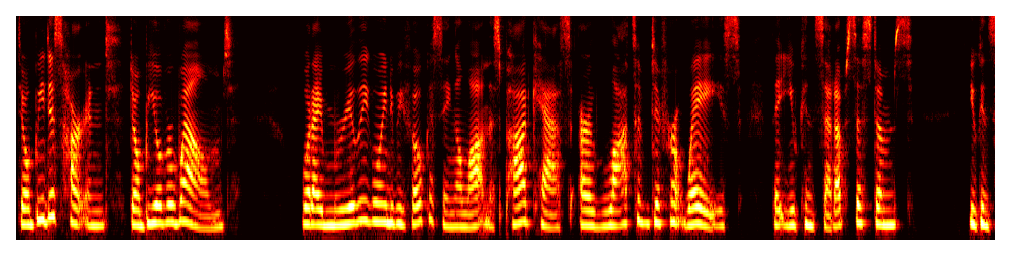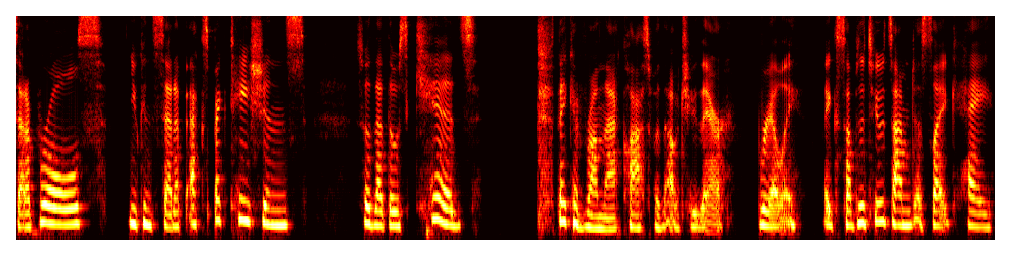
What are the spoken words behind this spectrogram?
don't be disheartened, don't be overwhelmed. What I'm really going to be focusing a lot in this podcast are lots of different ways that you can set up systems, you can set up roles, you can set up expectations so that those kids they could run that class without you there, really. Like substitutes, I'm just like, hey,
